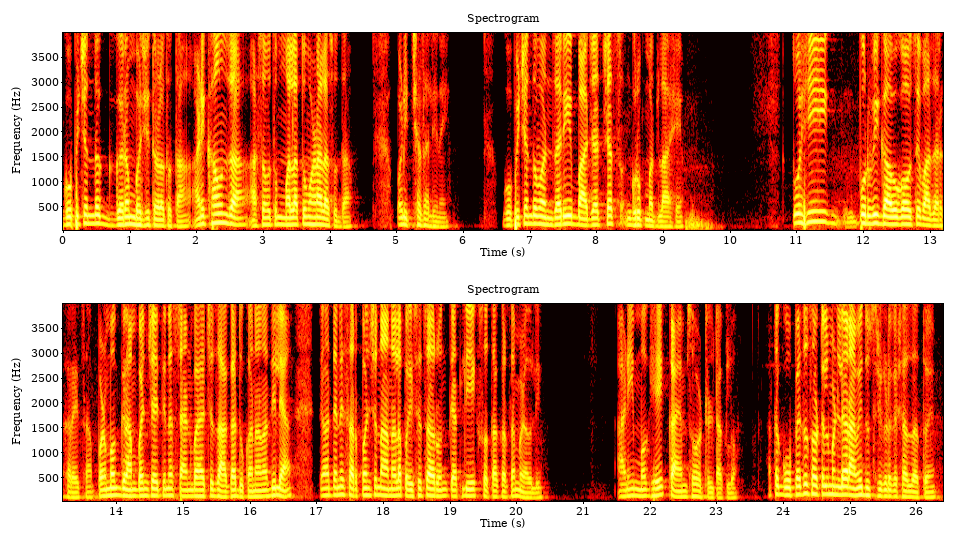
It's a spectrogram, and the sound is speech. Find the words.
गोपीचंद गरम भजी तळत होता आणि खाऊन जा असं तो मला तो म्हणाला सुद्धा. पण इच्छा झाली नाही. गोपीचंद वंजारी बाजाच्याच ग्रुपमधला आहे. तोही पूर्वी गावोगावचे बाजार करायचा. पण मग ग्रामपंचायतीनं स्टँड जागा दुकानांना दिल्या तेव्हा त्याने सरपंच नानाला पैसे चारून त्यातली एक स्वतःकरता मिळवली. आणि मग हे कायमचं हॉटेल टाकलं. आता गोप्याचंच हॉटेल म्हणल्यावर आम्ही दुसरीकडे कशाला जातो आहे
